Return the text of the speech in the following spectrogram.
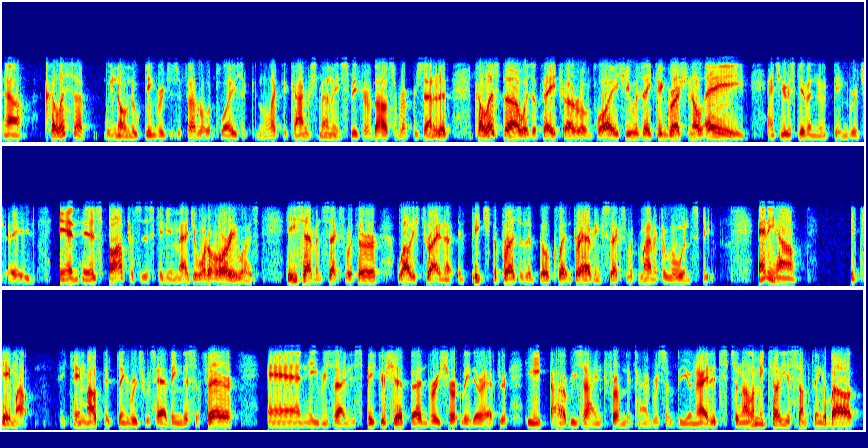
Now, Callista we know Newt Gingrich is a federal employee. He's an elected congressman. He's Speaker of the House of Representatives. Callista was a paid federal employee. She was a congressional aide, and she was giving Newt Gingrich aid in his offices. Can you imagine what a whore he was? He's having sex with her while he's trying to impeach the president, Bill Clinton, for having sex with Monica Lewinsky. Anyhow, it came out. It came out that Gingrich was having this affair and he resigned his speakership, and very shortly thereafter, he uh, resigned from the Congress of the United States. So now let me tell you something about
